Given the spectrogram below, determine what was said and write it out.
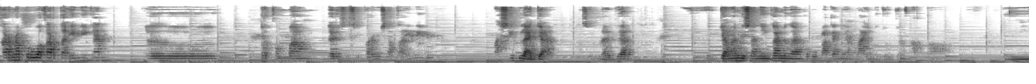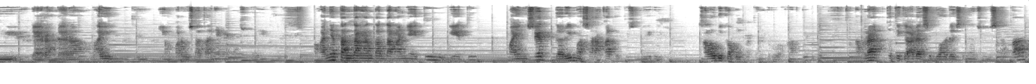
Karena Purwakarta ini kan uh, berkembang dari sisi pariwisata ini masih belajar, masih belajar. Jangan disandingkan dengan kabupaten yang lain di Yogyakarta, di daerah-daerah lain pariwisatanya memang sudah Makanya tantangan-tantangannya itu yaitu mindset dari masyarakat itu sendiri. Kalau di Kabupaten Purwakarta. Karena ketika ada sebuah destinasi wisata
